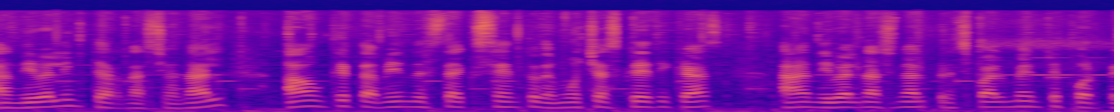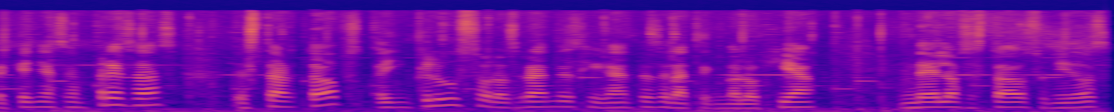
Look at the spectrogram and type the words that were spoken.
a nivel internacional, aunque también está exento de muchas críticas a nivel nacional, principalmente por pequeñas empresas, startups e incluso los grandes gigantes de la tecnología de los Estados Unidos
